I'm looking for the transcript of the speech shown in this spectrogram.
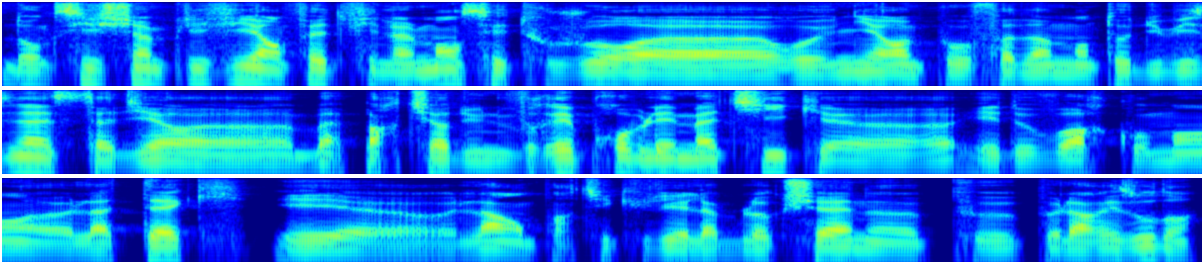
Donc si je simplifie, en fait, finalement, c'est toujours euh, revenir un peu aux fondamentaux du business, c'est-à-dire euh, bah, partir d'une vraie problématique euh, et de voir comment la tech et là en particulier la blockchain peut, la résoudre.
